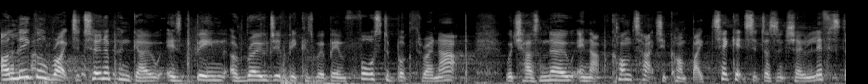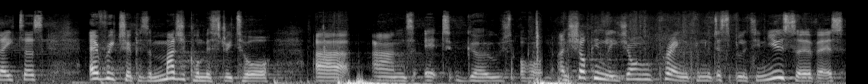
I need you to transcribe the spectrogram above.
Our legal right to turn up and go is being eroded because we're being forced to book through an app which has no in app contact. You can't buy tickets, it doesn't show lift status. Every trip is a magical mystery tour, uh, and it goes on. And shockingly, John Pring from the Disability News Service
